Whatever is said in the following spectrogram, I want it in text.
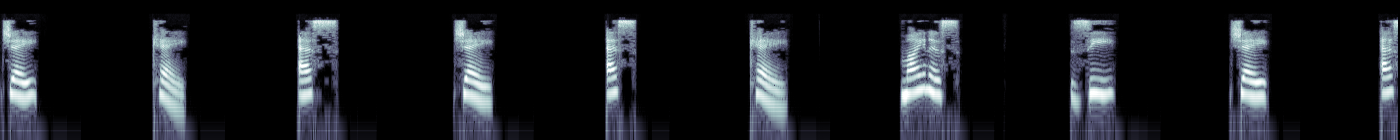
J K S J S K minus Z J S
